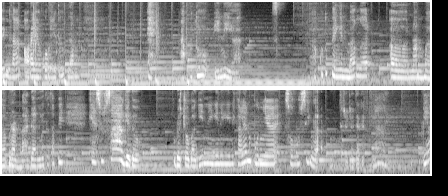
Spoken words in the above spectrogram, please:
tapi misalkan orang yang kurus itu bilang eh aku tuh ini ya aku tuh pengen banget uh, nambah berat badan itu tapi kayak susah gitu. Udah coba gini gini gini kalian punya solusi nggak? Nah, ya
